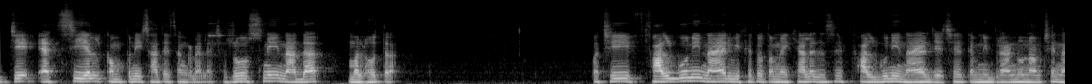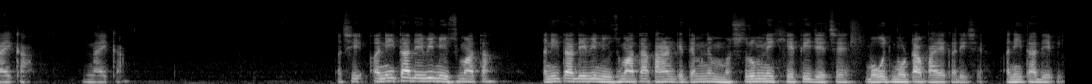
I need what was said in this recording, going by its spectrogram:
જે એચસીએલ કંપની સાથે સંકળાયેલા છે. રોશની નાદાર મલ્હોત્રા. પછી ફાલ્ગુની નાયર વિશે તો તમને ખ્યાલ જ હશે. ફાલ્ગુની નાયર જે છે, તેમની બ્રાન્ડનું નામ છે નાયકા. નાયકા. પછી અનિતા દેવી ન્યૂઝમાં હતા અનિતા દેવી ન્યૂઝમાં હતા કારણ કે તેમને મશરૂમની ખેતી જે છે, બહુ જ મોટા પાયે કરી છે. અનિતા દેવી.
